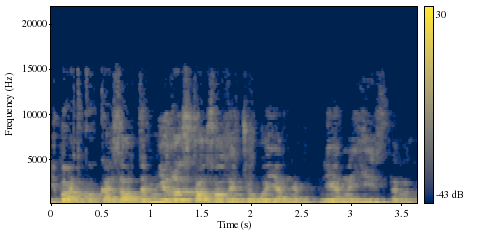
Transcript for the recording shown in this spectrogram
І батько казав, та мені розказували цього, я не, я не їздила.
